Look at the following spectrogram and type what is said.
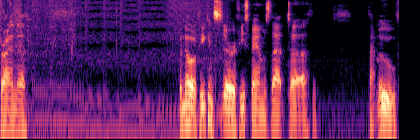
Trying to... But no, if he can, or if he spams that, uh, that move,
